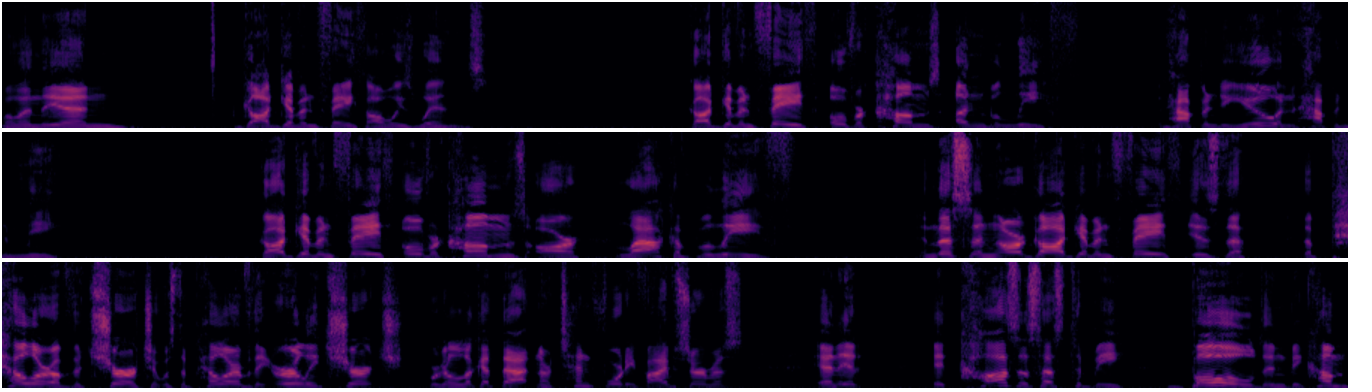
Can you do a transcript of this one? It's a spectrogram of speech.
Well, in the end, God given faith always wins. God given faith overcomes unbelief. It happened to you and it happened to me. God given faith overcomes our lack of belief. And listen, our God given faith is the the pillar of the church. It was the pillar of the early church. We're going to look at that in our 1045 service. And it it causes us to be bold and become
